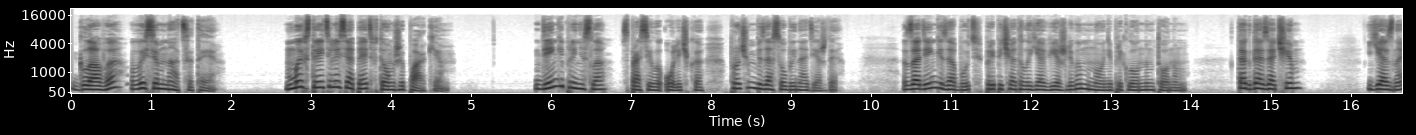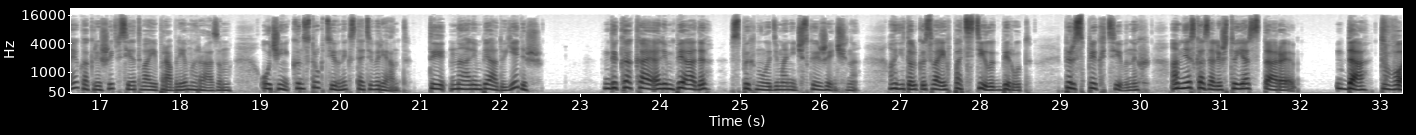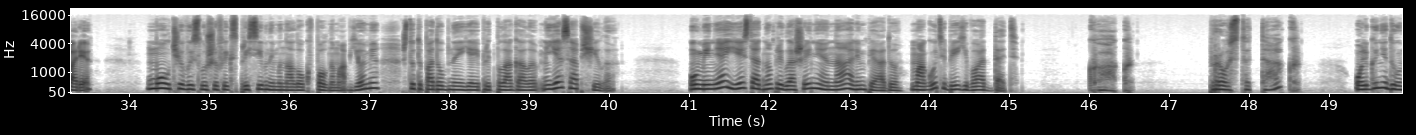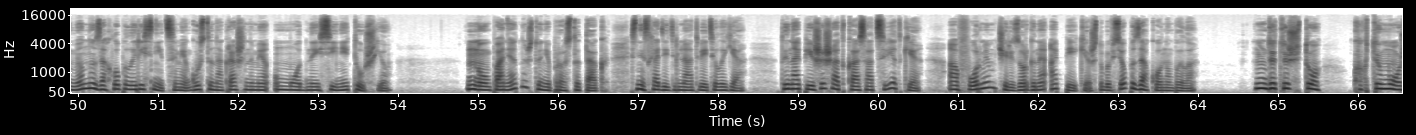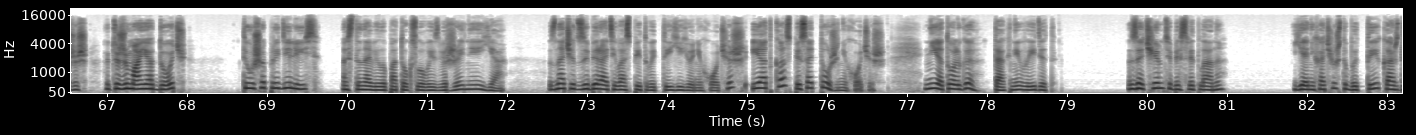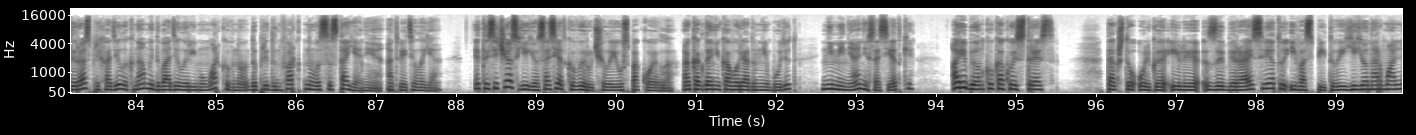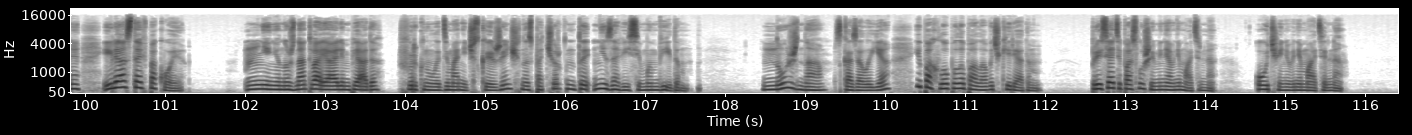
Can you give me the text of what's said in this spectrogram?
Глава 18. Мы встретились опять в том же парке. «Деньги принесла?» — спросила Олечка, впрочем, без особой надежды. «За деньги забудь», — припечатала я вежливым, но непреклонным тоном. «Тогда зачем?» «Я знаю, как решить все твои проблемы разом. Очень конструктивный, кстати, вариант. Ты на Олимпиаду едешь?» «Да какая Олимпиада?» — вспыхнула демоническая женщина. «Они только своих подстилок берут. Перспективных. А мне сказали, что я старая. Да, твари!» Молча выслушав экспрессивный монолог в полном объеме, что-то подобное я и предполагала, я сообщила. «У меня есть одно приглашение на Олимпиаду. Могу тебе его отдать». «Как? Просто так?» Ольга недоуменно захлопала ресницами, густо накрашенными модной синей тушью. «Ну, понятно, что не просто так», — снисходительно ответила я. «Ты напишешь отказ от Светки, оформим через органы опеки, чтобы все по закону было». «Да ты что? Как ты можешь? Это же моя дочь!» «Ты уж определись», — остановила поток словоизвержения я. «Значит, забирать и воспитывать ты ее не хочешь, и отказ писать тоже не хочешь. Нет, Ольга, так не выйдет». «Зачем тебе, Светлана?» «Я не хочу, чтобы ты каждый раз приходила к нам и доводила Риму Марковну до прединфарктного состояния», — ответила я. «Это сейчас ее соседка выручила и успокоила. А когда никого рядом не будет, ни меня, ни соседки, а ребенку какой стресс? Так что, Ольга, или забирай Свету и воспитывай ее нормально, или оставь в покое». «Мне не нужна твоя Олимпиада», — фыркнула демоническая женщина с подчеркнуто независимым видом. «Нужна», — сказала я и похлопала по лавочке рядом. «Присядь и послушай меня внимательно. Очень внимательно».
